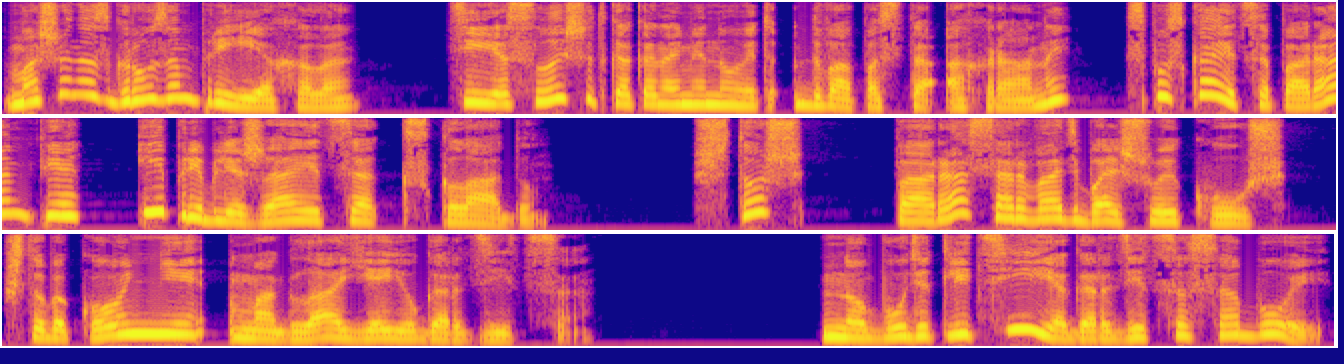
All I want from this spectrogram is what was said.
Машина с грузом приехала. Тия слышит, как она минует два поста охраны, спускается по рампе и приближается к складу. Что ж, пора сорвать большой куш, чтобы Конни могла ею гордиться. Но будет ли Тия гордиться собой?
